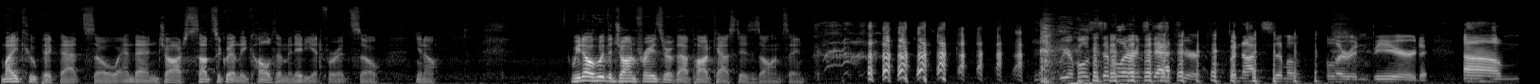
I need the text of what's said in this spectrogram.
Mike who picked that. So, and then Josh subsequently called him an idiot for it. So, you know, we know who the John Fraser of that podcast is. Is all I'm saying. we are both similar in stature, but not similar in beard. Um,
